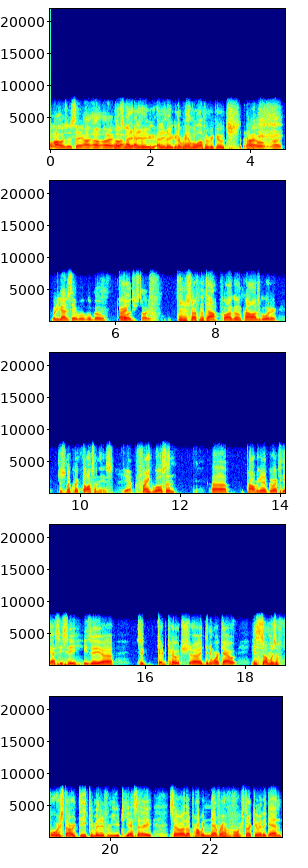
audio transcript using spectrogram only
Oh, I was gonna say. I, I, all right. I was gonna, I, didn't know you, I didn't know you were gonna ramble off every coach. All right. Well, all right. What do you got to say? We'll, we'll go. All we'll right. let you start it. Then you start from the top. Well, I'll go in chronological order. Just my quick thoughts on these. Yeah. Frank Wilson, uh, probably gonna go back to the SEC. He's a uh, he's a good coach. Uh, it didn't work out. His son was a four-star decommitted from UTSA, so uh, they'll probably never have a four-star commit again.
